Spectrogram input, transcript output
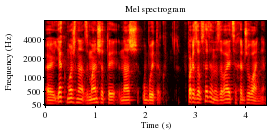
Е, Як можна зменшити наш убиток? Перш за все, це називається хеджування.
